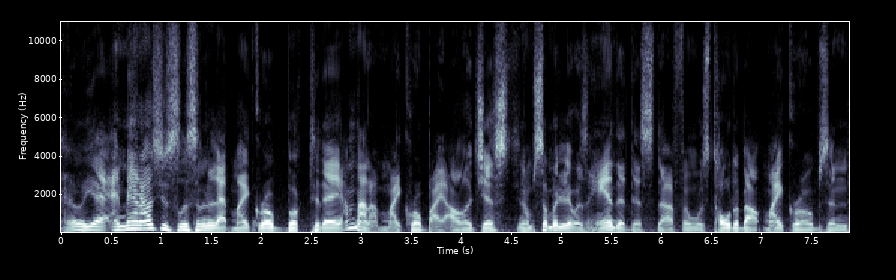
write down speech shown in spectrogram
Hell yeah. And man, I was just listening to that microbe book today. I'm not a microbiologist. You know, I'm somebody that was handed this stuff and was told about microbes. And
